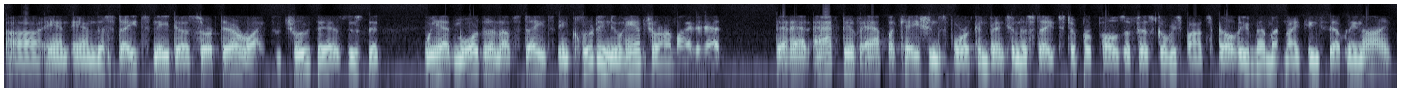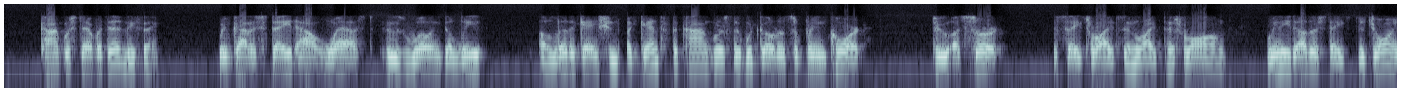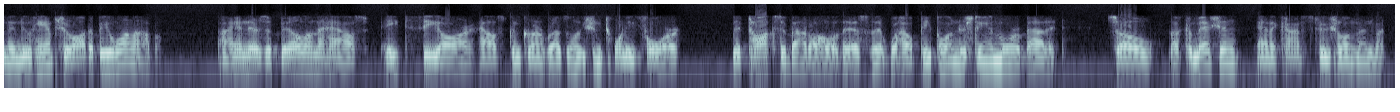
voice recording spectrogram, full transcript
uh, and and the states need to assert their rights. The truth is is that we had more than enough states, including New Hampshire, I might add, that had active applications for a convention of states to propose a fiscal responsibility amendment in 1979. Congress never did anything. We've got a state out west who's willing to lead a litigation against the Congress that would go to the Supreme Court to assert the states' rights and right this wrong. We need other states to join, and New Hampshire ought to be one of them. Uh, and there's a bill in the House, HCR, House Concurrent Resolution 24, that talks about all of this that will help people understand more about it. So, a commission and a constitutional amendment.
